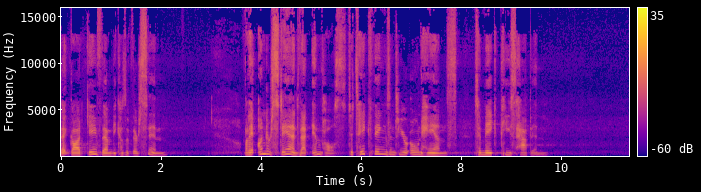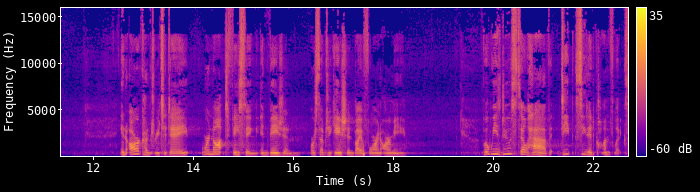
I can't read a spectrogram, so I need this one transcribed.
that God gave them because of their sin. But I understand that impulse to take things into your own hands to make peace happen. In our country today, we're not facing invasion or subjugation by a foreign army. But we do still have deep seated conflicts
